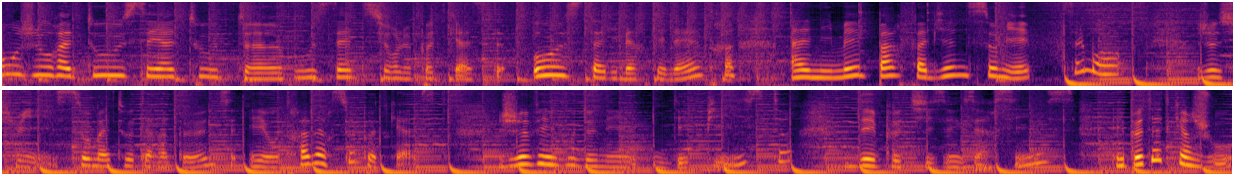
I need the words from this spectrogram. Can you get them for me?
Bonjour à tous et à toutes, vous êtes sur le podcast Ose ta liberté d'être, animé par Fabienne Sommier. C'est moi Je suis somatothérapeute et au travers ce podcast, je vais vous donner des pistes, des petits exercices et peut-être qu'un jour,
